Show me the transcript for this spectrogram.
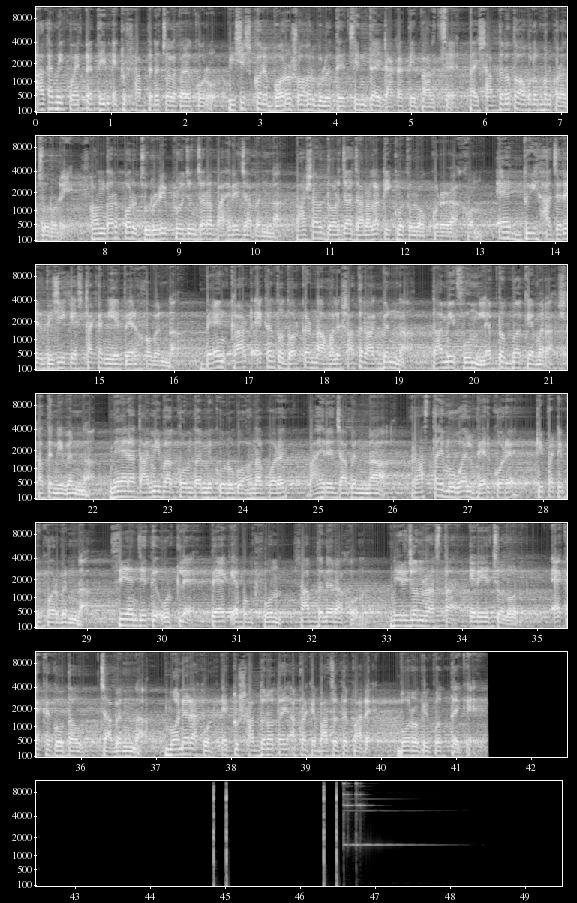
আগামী কয়েকটা দিন একটু সাবধানে চলাফেরা করো। বিশেষ করে বড় শহরগুলোতে চিন্তায় ডাকাতি বাড়ছে, তাই সাবধানতা অবলম্বন করা জরুরি। সন্ধ্যার পর জরুরি প্রয়োজন যারা বাইরে যাবেন না। ভাষার দরজা জানালা ঠিকমতো লক করে রাখুন। এক দুই হাজারের বেশি ক্যাশ টাকা নিয়ে বের হবেন না। ব্যাংক কার্ড একান্ত দরকার না হলে সাথে রাখবেন না। দামি ফোন, ল্যাপটপ বা ক্যামেরা সাথে নেবেন না। মেয়েরা দামি বা কম দামি কোনো গহনা পরে বাইরে যাবেন না। রাস্তায় মোবাইল বের করে টিপাটিপি করবেন না। সিএনজিতে উঠলে ব্যাগ এবং ফোন সাবধানে রাখুন। নির্জন রাস্তা এড়িয়ে চলুন। এক একা কোথাও যাবেন না। মনে রাখুন, একটু সাবধানতাই আপনাকে বাঁচাতে পারে বড় বিপদ থেকে।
